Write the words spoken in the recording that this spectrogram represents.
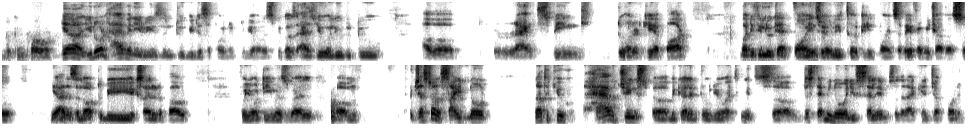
looking forward. Yeah, you don't have any reason to be disappointed, to be honest, because as you alluded to, our ranks being 200k apart. But if you look at points, we're only 13 points away from each other. So, yeah, there's a lot to be excited about for your team as well. Um, just on a side note, now that you have jinxed uh, Michail Antonio, I think it's uh, just let me know when you sell him so that I can jump on him.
